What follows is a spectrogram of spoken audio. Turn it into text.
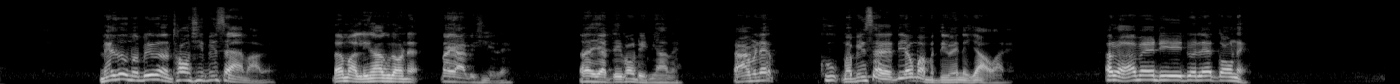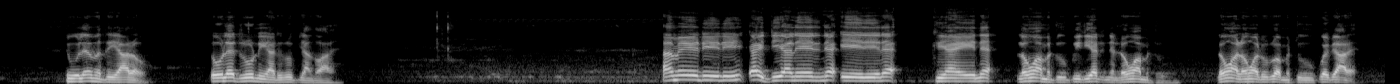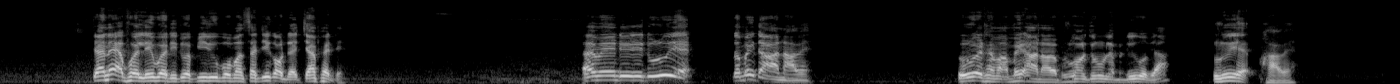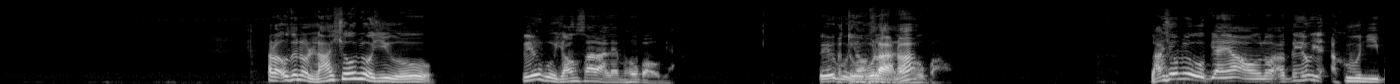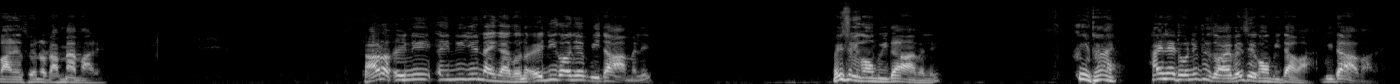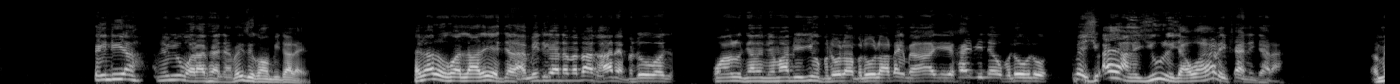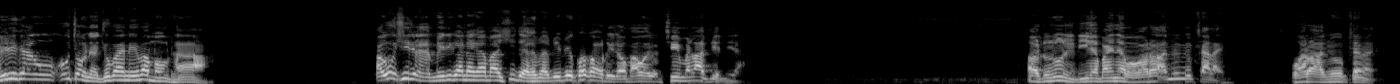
။အနည်းဆုံးမပေးဘူးထောင်ချီပေးဆက်ရမှာပဲ။ဒါမှ၄၅ခုလောက်နဲ့တိုက်ရလို့ရှိရင်လေ။အဲ့ဒါရတေပေါက်တွေများမယ်။ဒါမှလည်းခုမပေးဆက်တဲ့တယောက်မှမတည်ဘဲနဲ့ရပါတယ်။အဲ့တော့ MND အတွက်လည်းကောင်းတယ်။သူလည်းမတည်ရတော့ ဘူးသူလည်းသူတို့နေရာသူတို့ပြန်သွားတယ် MND ဒီအဲ့ DNA တွေနဲ့ AA တွေနဲ့ KIA နဲ့လုံးဝမတူ PDF တွေနဲ့လုံးဝမတူလုံးဝလုံးဝတို့တို့ကမတူကွဲပြားတယ်။ကျန်တဲ့အဖွဲ့လေးဘက်ဒီတို့ကပြည်သူပေါ်မှာစက်ကြီးကောက်တယ်အကြမ်းဖက်တယ်။ MND တွေတို့ရဲ့သမိတ်တာအာနာပဲ။တို့ရဲ့ထံမှာအမိတ်အာနာတော့ဘယ်လိုမှတို့လည်းမတူဘူးဗျာ။တို့ရဲ့ဟာပဲ။ အဲ့တော့ဦးဇင်းတို့လာရှိုးမျိုးကြီးကိုတရုတ်ကိုရောင်းစားတာလည်းမဟုတ်ပါဘူးဗျ။တရုတ်ကိုရောင်းစားတာလည်းမဟုတ်ပါဘူး။လာရှိုးမျိုးကိုပြန်ရအောင်လို့တရုတ်ရဲ့အကူအညီပါတယ်ဆိုရင်တော့ဒါမှန်ပါတယ်။ဒါကတော့အိန္ဒိအိန္ဒိယနိုင်ငံဆိုတော့အိန္ဒိကောင်းချင်းပြီးတတ်ရမယ်လေ။မိတ်ဆွေကောင်းပြီးတတ်ရမယ်လေ။ခုထိုင်းထိုင်းနဲ့ထိုနည်းတူသွားရင်မိတ်ဆွေကောင်းပြီးတတ်ပါပြီးတတ်ရပါမယ်။အိန္ဒိယအမျိုးမျိုးဝါဒဖြန့်နေမိတ်ဆွေကောင်းပြီးတတ်လိုက်။ ခင်ဗျားတို့ကလာရရဲ့ကြတာအမေရိကန်သမ္မတကတဲ့ဘလို့ဟိုလိုညာမြန်မာပြည်ကြီးကိုဘလို့လာဘလို့လာတိုက်မှာရခိုင်ပြည်နယ်ကိုဘလို့ဘလို့အဲ့ယူအဲ့ဟာလေယူနေကြဝါဒတွေဖြန့်နေကြတာအမေရိကန်ကိုအုပ်ချုပ်နေဂျိုဘိုင်နေမှမဟုတ်တာအခုရှိတယ်အမေရိကန်နိုင်ငံမှာရှိတယ်ခင်ဗျပြပြခွက်ခွက်တွေတော့မှခြေမလဖြစ်နေတာအော်တို့တို့ဒီအပိုင်းနဲ့ဝါဒအမျိုးမျိုးဖြန့်လိုက်ဝါဒအမျိုးဖြန့်လိုက်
